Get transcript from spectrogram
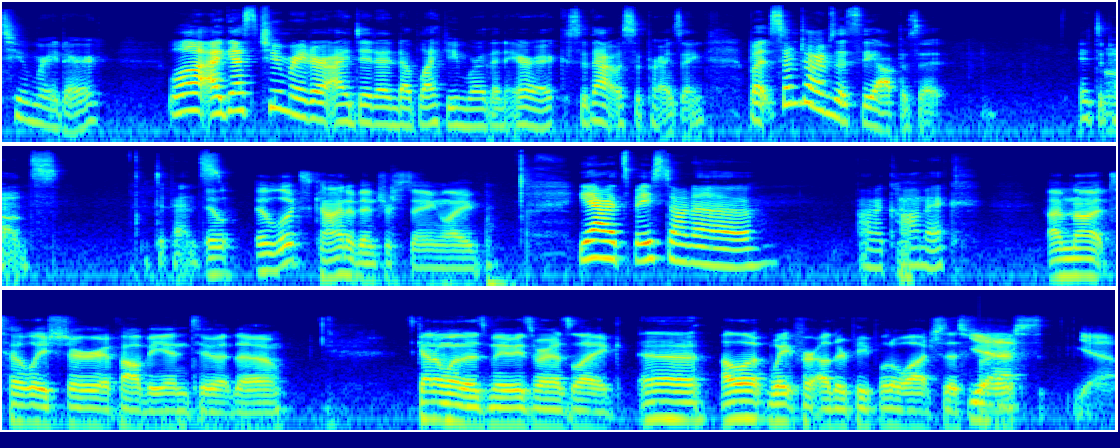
Tomb Raider. Well, I guess Tomb Raider I did end up liking more than Eric, so that was surprising. But sometimes it's the opposite. It depends. It depends. It, it looks kind of interesting. Like yeah, it's based on a on a comic. I'm not totally sure if I'll be into it though. It's kind of one of those movies where I was like, uh, I'll wait for other people to watch this Yeah. first yeah,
